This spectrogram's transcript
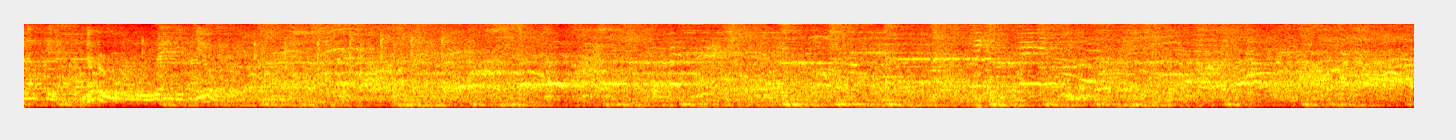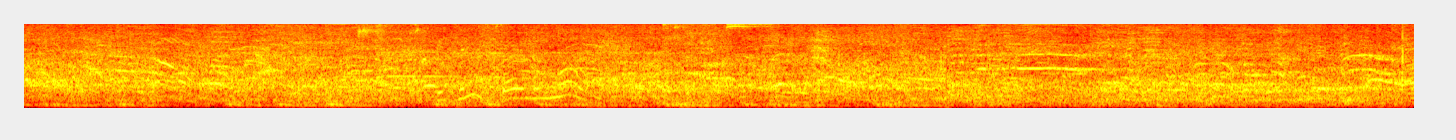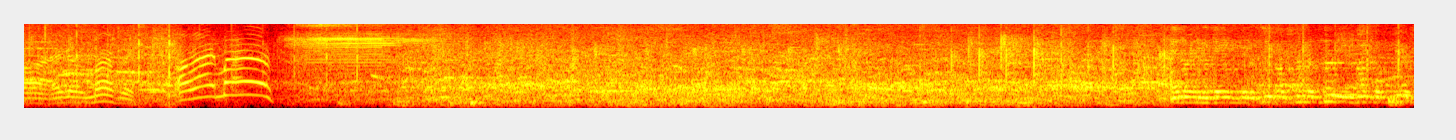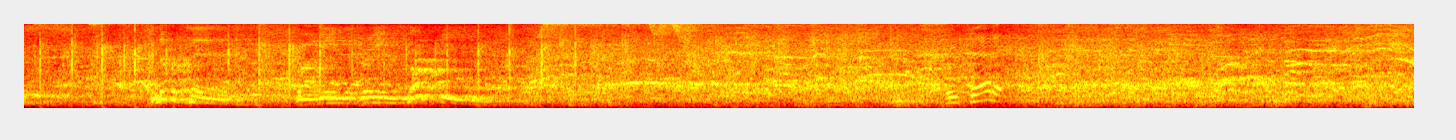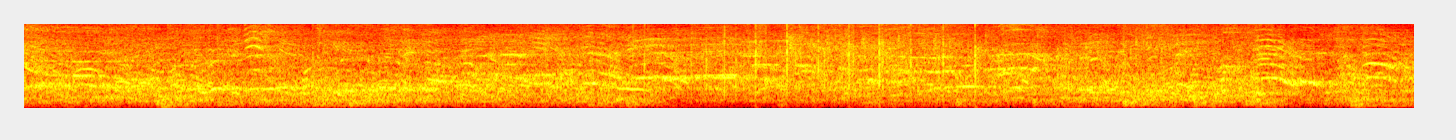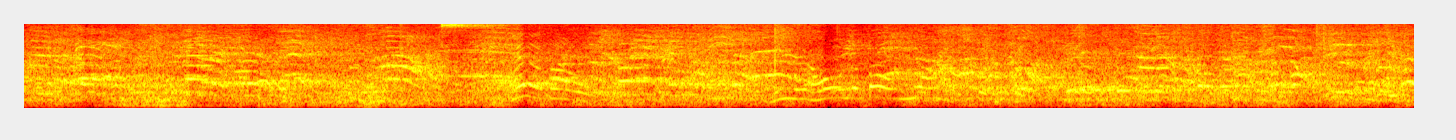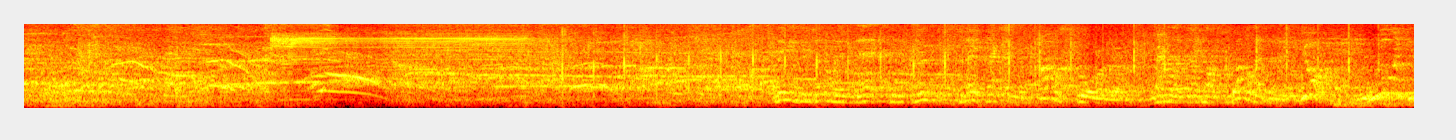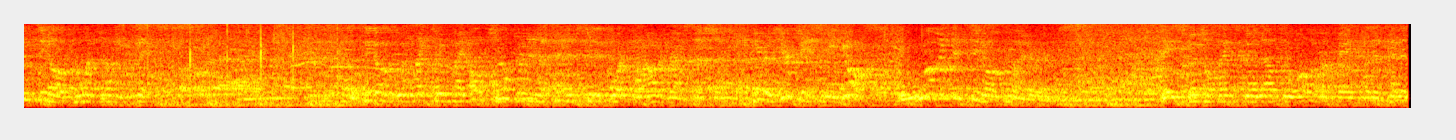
Francisco. Entering the game for the Seahawks, number 30, Michael Pierce. Number 10, Rahiem the Dream Murphy. He said it. That concludes tonight's action. The final score, Maryland Nighthawks 111, York, Wilmington Sea Dawgs 126. The Sea Dawgs would like to invite all children in attendance to the court for an autograph session. Here is your chance to meet York, Wilmington Sea Dawg players. A special thanks goes out to all of our fans in attendance.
